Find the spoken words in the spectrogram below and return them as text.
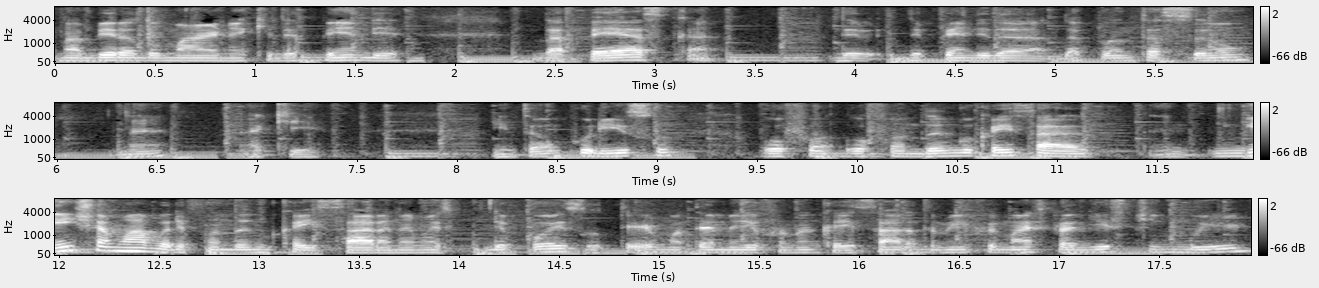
na beira do mar, né, que depende da pesca, de, depende da, da plantação, né, aqui. Então, por isso, o, o fandango caiçara. Ninguém chamava de fandango caiçara, né, mas depois o termo até meio fandango caiçara também foi mais para distinguir,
